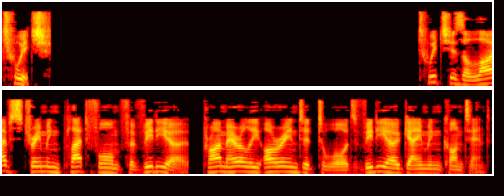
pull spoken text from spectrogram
Twitch Twitch is a live streaming platform for video, primarily oriented towards video gaming content.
